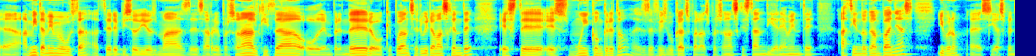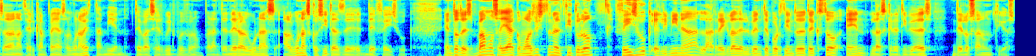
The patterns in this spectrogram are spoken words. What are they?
Eh, a mí también me gusta hacer episodios más de desarrollo personal quizá o de emprender o que puedan servir a más gente. Este es muy concreto, es de Facebook Ads para las personas que están diariamente haciendo campañas y bueno, eh, si has pensado en hacer campañas alguna vez, también te va a servir pues bueno, para entender algunas, algunas cositas de, Facebook. Entonces, vamos allá, como has visto en el título, Facebook elimina la regla del 20% de texto en las creatividades de los anuncios.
